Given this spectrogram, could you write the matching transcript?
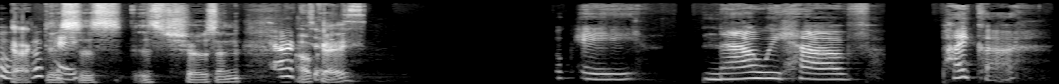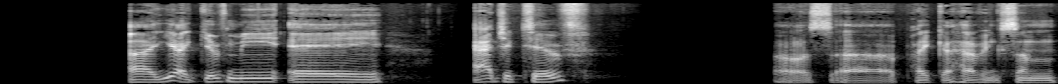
Oh, Cactus okay. is is chosen. Cactus. okay. Okay. Now we have Pika. Uh, yeah, give me a adjective. Oh, is uh, Pika having some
